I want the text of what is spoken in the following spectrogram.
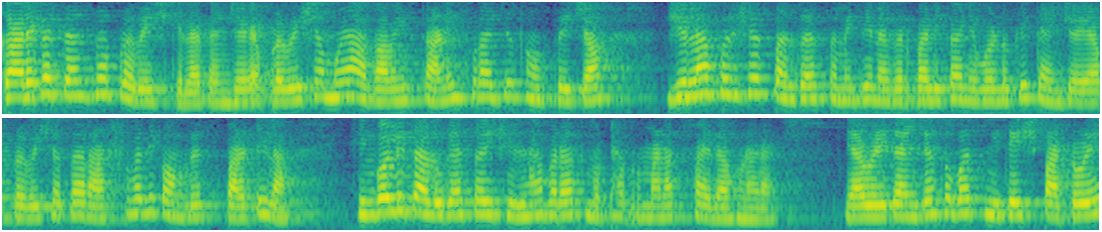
कार्यकर्त्यांचा प्रवेश केला. त्यांच्या या प्रवेशामुळे आगामी स्थानिक स्वराज्य संस्थेच्या जिल्हा परिषद पंचायत समिती नगरपालिका निवडणुकीत त्यांच्या या प्रवेशाचा राष्ट्रवादी काँग्रेस पार्टीला हिंगोली तालुक्यासह जिल्हाभरात मोठ्या प्रमाणात फायदा होणार आहे. यावेळी त्यांच्यासोबत नितेश पाटोळे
